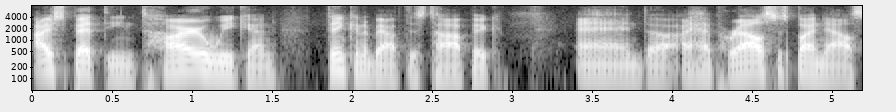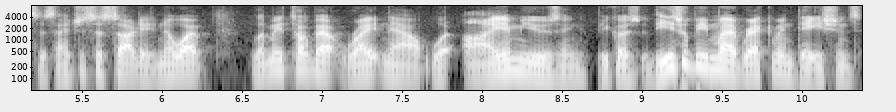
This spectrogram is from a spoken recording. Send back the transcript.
I spent the entire weekend thinking about this topic and uh, I had paralysis by analysis. I just decided, you know what? Let me talk about right now what I am using because these would be my recommendations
